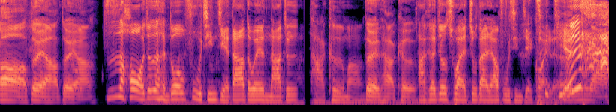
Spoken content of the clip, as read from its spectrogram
啊？对啊，对啊。之后就是很多父亲节，大家都会拿就是塔克吗？对，塔克，塔克就出来祝大家父亲节快乐。天哪，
